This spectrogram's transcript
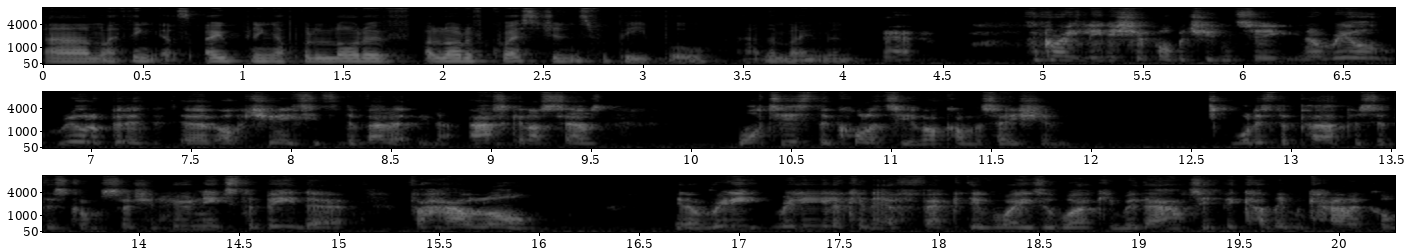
um, I think that's opening up a lot of a lot of questions for people at the moment yeah. It's a great leadership opportunity, you know, real, real ability, uh, opportunity to develop. You know, asking ourselves, what is the quality of our conversation? What is the purpose of this conversation? Who needs to be there? For how long? You know, really, really looking at effective ways of working without it becoming mechanical.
